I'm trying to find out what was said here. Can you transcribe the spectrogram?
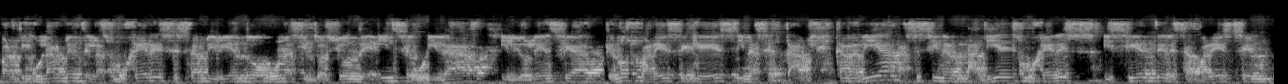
particularmente las mujeres están viviendo una situación de inseguridad y violencia que nos parece que es inaceptable. Cada día asesinan a 10 mujeres y 7 desaparecen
